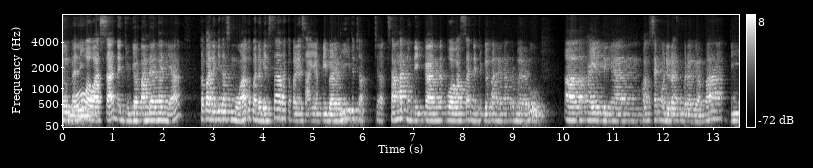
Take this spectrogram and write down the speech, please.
ilmu, wawasan dan juga pandangannya kepada kita semua, kepada Bestara, kepada saya pribadi itu sangat memberikan wawasan dan juga pandangan terbaru uh, terkait dengan konsep moderasi beragama di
